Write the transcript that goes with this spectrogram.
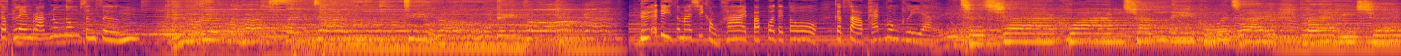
กับเพลงรักนุ่มๆ ซึ้งๆ สมาชิกของค่ายปั๊บโปเตโต้กับสาวแพทวงเคลียร์เธอแชร์ความช้ำในหัวใจมาให้ฉัน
